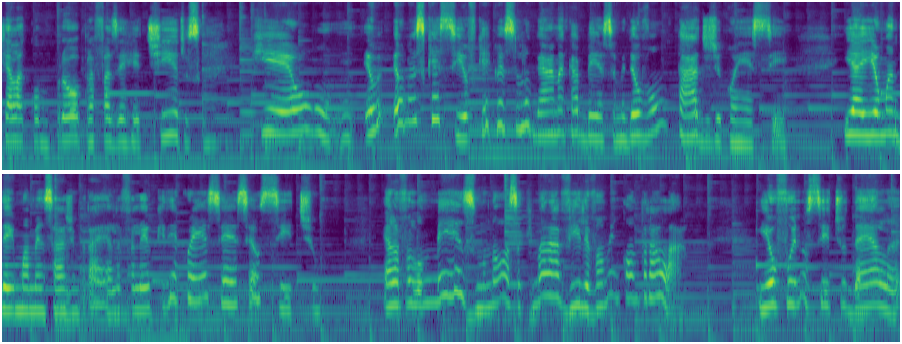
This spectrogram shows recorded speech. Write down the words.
que ela comprou para fazer retiros, que eu, eu, eu não esqueci, eu fiquei com esse lugar na cabeça, me deu vontade de conhecer. E aí eu mandei uma mensagem para ela, eu falei, eu queria conhecer seu sítio. Ela falou, mesmo? Nossa, que maravilha, vamos encontrar lá. E eu fui no sítio dela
